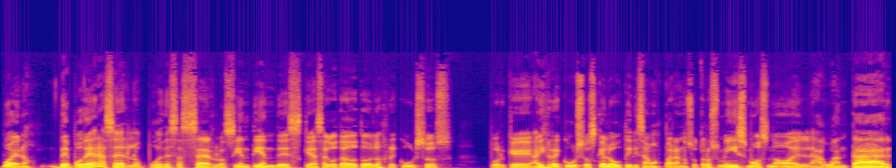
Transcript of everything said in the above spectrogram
Bueno, de poder hacerlo, puedes hacerlo. Si entiendes que has agotado todos los recursos, porque hay recursos que lo utilizamos para nosotros mismos, ¿no? El aguantar,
